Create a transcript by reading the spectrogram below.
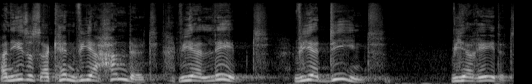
an Jesus erkennen, wie er handelt, wie er lebt, wie er dient, wie er redet.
